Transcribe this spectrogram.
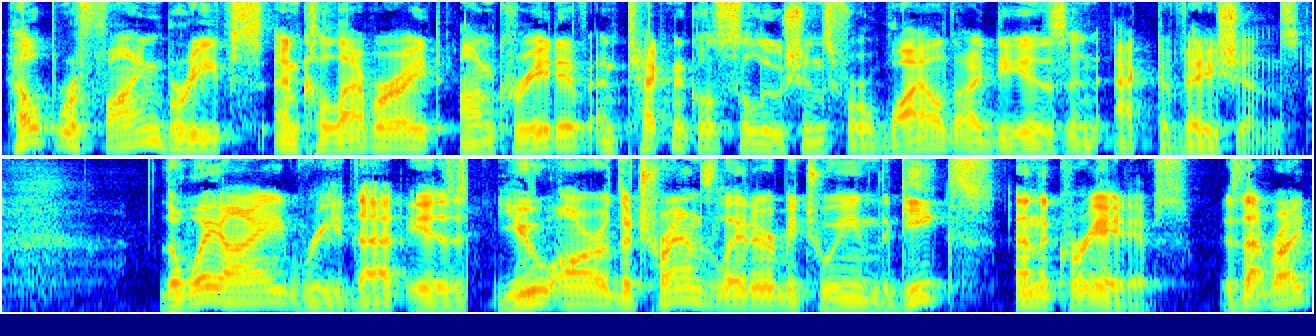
help refine briefs and collaborate on creative and technical solutions for wild ideas and activations. The way I read that is you are the translator between the geeks and the creatives. Is that right?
